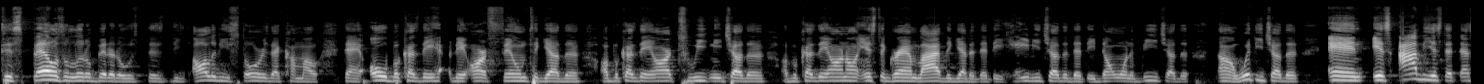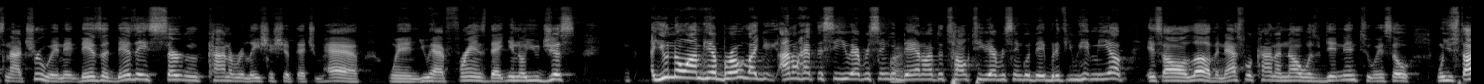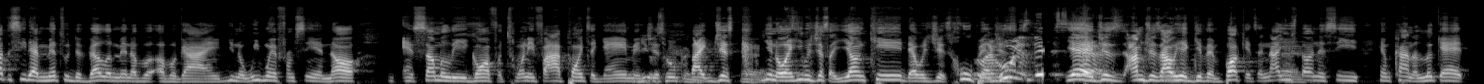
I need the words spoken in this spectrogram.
dispels a little bit of those this, the, all of these stories that come out that oh because they they aren't filmed together or because they aren't tweeting each other or because they aren't on Instagram live together that they hate each other that they don't want to be each other uh, with each other. And it's obvious that that's not true. And it, there's a there's a certain kind of relationship that you have when you have friends that you know you just you know I'm here, bro. Like I don't have to see you every single Right. day. I don't have to talk to you every single day. But if you hit me up, it's all love, and that's what kind of Noah was getting into. And so when you start to see that mental development of a, of a guy, and you know we went from seeing Noah and summer league going for 25 points a game and He just like just Yeah. you know, and he was just a young kid that was just hooping. Like, just- who is this? yeah, just I'm just out here giving buckets, and now you're starting to see him kind of look at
